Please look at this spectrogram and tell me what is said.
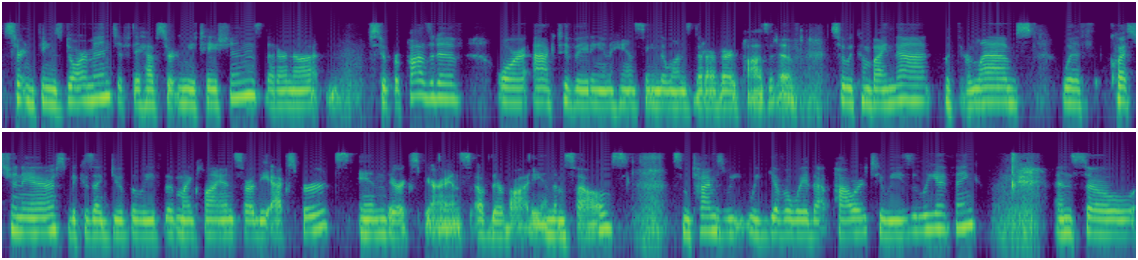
certain things dormant if they have certain mutations that are not super positive or activating and enhancing the ones that are very positive. So we combine that with their labs, with questionnaires, because I do believe that my clients are the experts in their experience of their body and themselves. Sometimes we, we give away that power too easily, I think. And so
